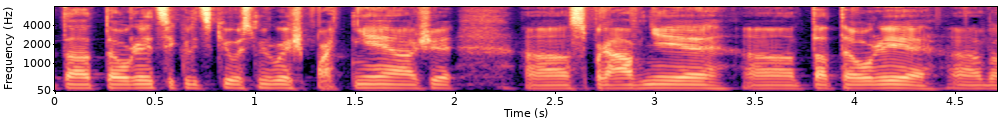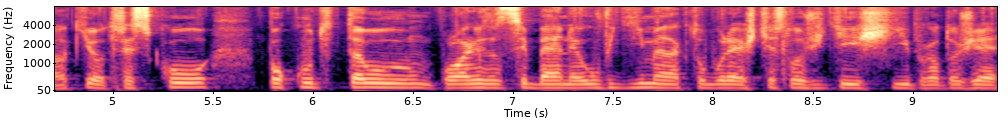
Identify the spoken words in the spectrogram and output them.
ta teorie cyklického vesmíru je špatně a že a, správně je a, ta teorie velkého třesku. Pokud tu polarizaci B neuvidíme, tak to bude ještě složitější, protože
